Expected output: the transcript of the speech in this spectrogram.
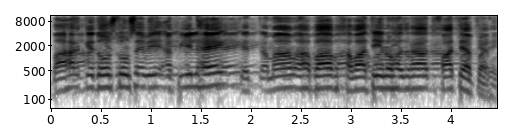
باہر کے دوستوں سے بھی اپیل ہے کہ تمام احباب، خواتین و حضرات فاتحہ پڑھیں۔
